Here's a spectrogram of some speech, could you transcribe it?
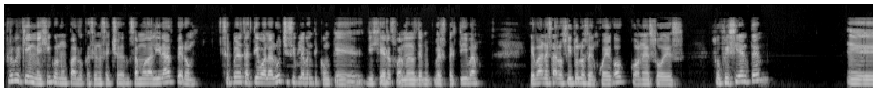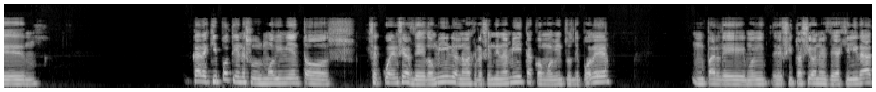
Creo que aquí en México en un par de ocasiones he hecho esa modalidad, pero se pierde atractivo a la lucha simplemente con que dijeras, o al menos de mi perspectiva, que van a estar los títulos en juego, con eso es suficiente. Eh, cada equipo tiene sus movimientos, secuencias de dominio, la nueva generación dinamita, con movimientos de poder, un par de, situaciones de agilidad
